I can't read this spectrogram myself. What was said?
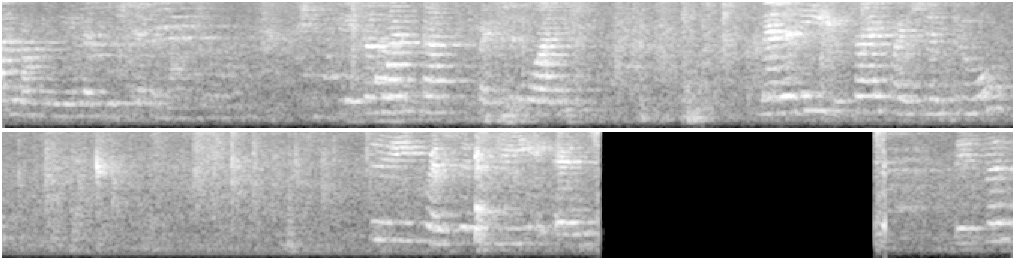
one not only resolution and option one. One question one. Melody, you try question two. Three, question three and statement.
